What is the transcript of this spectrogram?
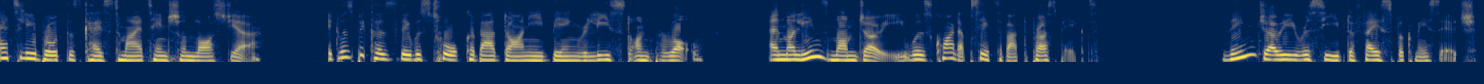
Natalie brought this case to my attention last year, it was because there was talk about Donnie being released on parole, and Marlene's mom Joey was quite upset about the prospect. Then Joey received a Facebook message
